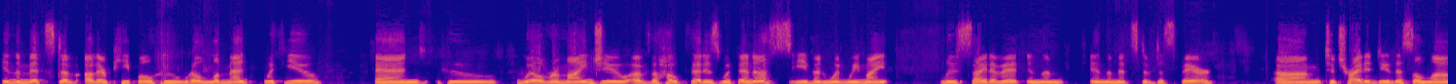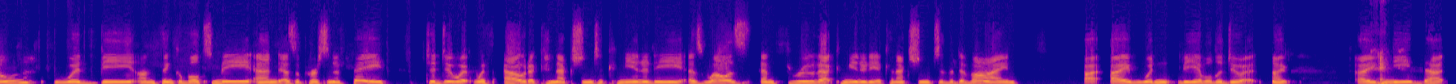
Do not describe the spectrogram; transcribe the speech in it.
in the midst of other people who will lament with you and who will remind you of the hope that is within us even when we might lose sight of it in the in the midst of despair um, to try to do this alone would be unthinkable to me. And as a person of faith, to do it without a connection to community as well as and through that community a connection to the divine i, I wouldn't be able to do it i i and, need that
